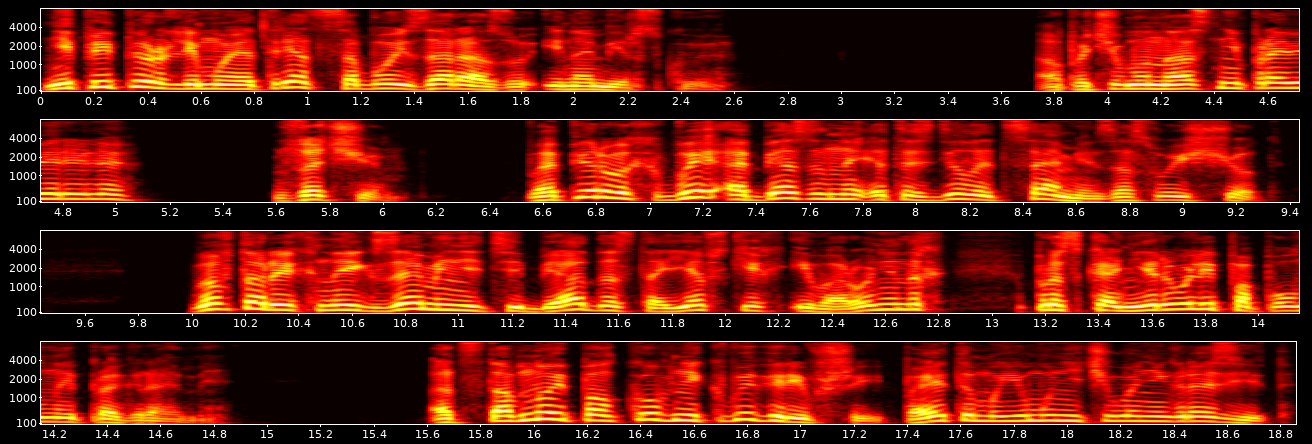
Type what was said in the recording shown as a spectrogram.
не припер ли мой отряд с собой заразу иномирскую». «А почему нас не проверили?» Зачем? Во-первых, вы обязаны это сделать сами, за свой счет. Во-вторых, на экзамене тебя, Достоевских и Ворониных просканировали по полной программе. Отставной полковник выгоревший, поэтому ему ничего не грозит.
